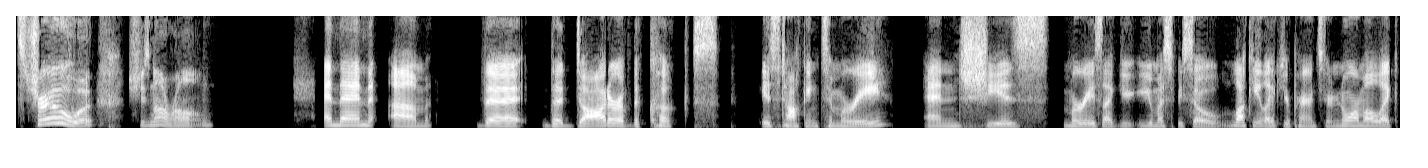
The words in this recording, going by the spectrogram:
It's true. She's not wrong. And then um the the daughter of the cooks is talking to Marie and she is Marie's like you you must be so lucky like your parents are normal like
